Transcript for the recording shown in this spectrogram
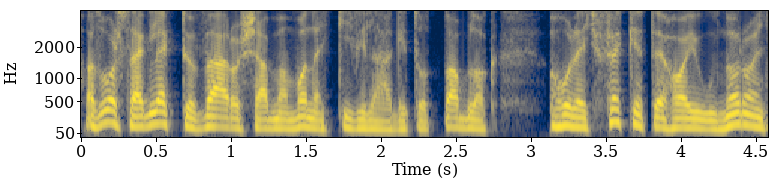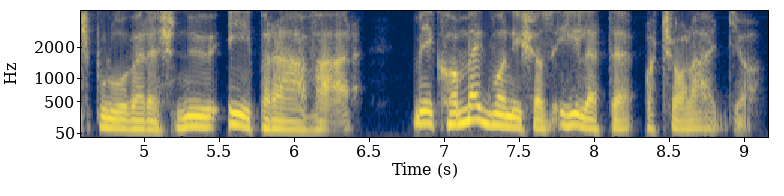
Az ország legtöbb városában van egy kivilágított ablak, ahol egy fekete hajú narancspulóveres nő épp rávár, még ha megvan is az élete, a családja.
